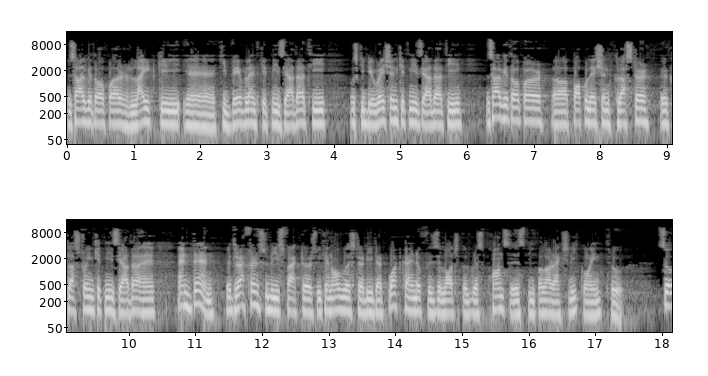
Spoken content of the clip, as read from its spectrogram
مثال کے طور پر لائٹ کی ویو eh, لینتھ کتنی زیادہ تھی اس کی ڈیوریشن کتنی زیادہ تھی مثال کے طور پر پاپولیشن کلسٹر کلسٹرنگ کتنی زیادہ ہے and then with reference to these factors can always study that what kind of physiological response people are actually going through so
